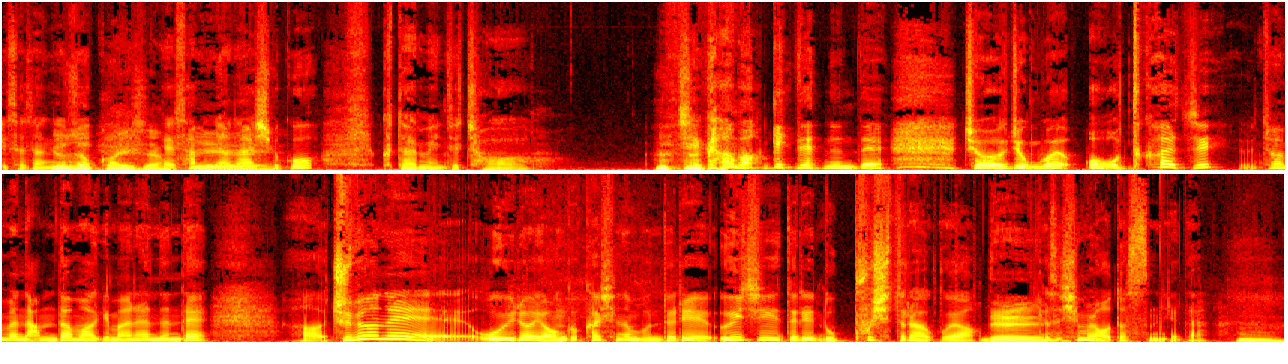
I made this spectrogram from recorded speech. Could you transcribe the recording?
이사장님이 윤석화 이사장. 네, 3년 예. 하시고 그다음에 이제 저 제가 맡게 됐는데 저 정말 어 어떡하지? 처음엔 암담하기만 했는데 어, 주변에 오히려 연극하시는 분들이 의지들이 높으시더라고요. 네. 그래서 힘을 얻었습니다. 음,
